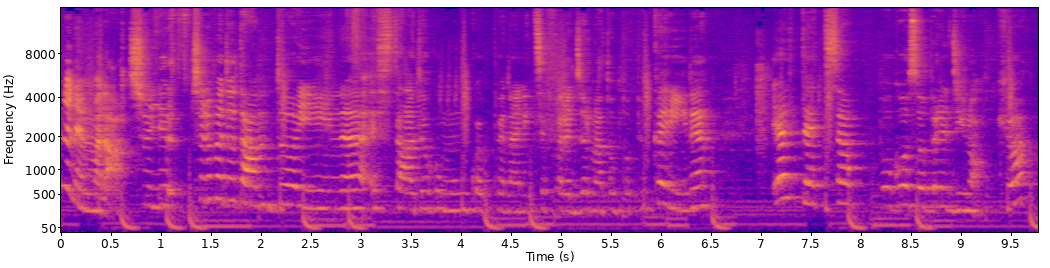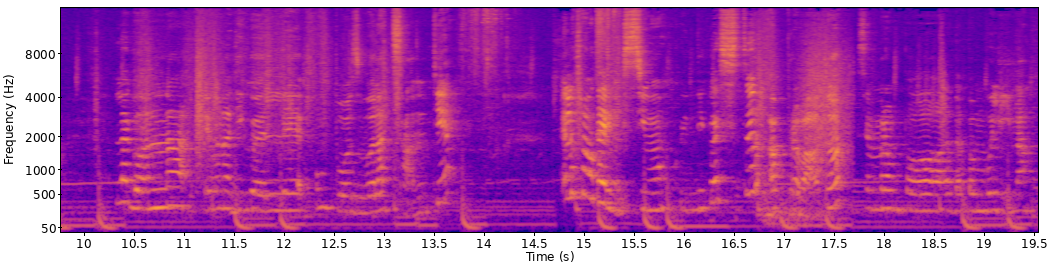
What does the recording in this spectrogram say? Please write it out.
non è malaccio, ce lo vedo tanto in estate o comunque appena inizio a fare giornate un po' più carine e altezza poco sopra il ginocchio la gonna è una di quelle un po' svolazzanti e lo trovo carissimo, quindi questo approvato. Sembra un po' da bambolina.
